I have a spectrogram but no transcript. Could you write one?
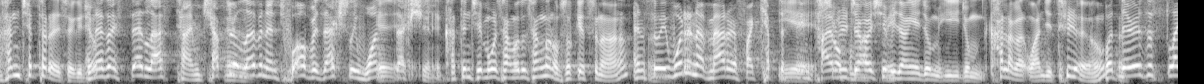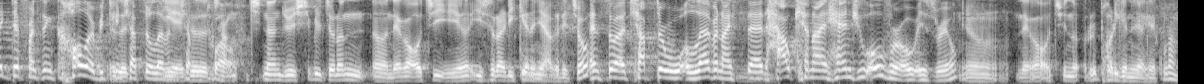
한 챕터라 했어요. 그죠? And as I said last time, chapter 11 and 12 is actually one section. 같은 제목을 삼아도 상관없었겠으나 And so it wouldn't have mattered if I kept the 예, same title from 11장과 last week. 12장에 좀이좀 컬러가 완전히 틀려요. But there is a slight difference in color between chapter 11 예, and chapter 그래서 장, 12. 지난주 11절은 어, 내가 어찌 이- 이스라엘 있겠느냐 그랬죠? And so at chapter 11, I said, How can I hand you over, O Israel? 어, 내가 어찌 너를 버리겠느냐 했구나.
